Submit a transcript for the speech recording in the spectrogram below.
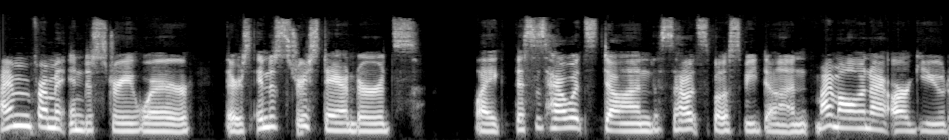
I'm from an industry where there's industry standards. Like this is how it's done. This is how it's supposed to be done. My mom and I argued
